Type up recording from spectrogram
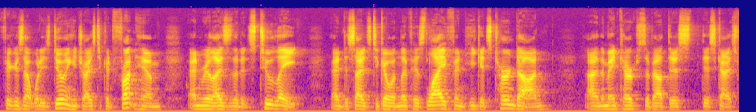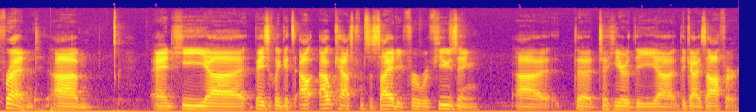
figures out what he's doing, he tries to confront him and realizes that it's too late and decides to go and live his life. And he gets turned on. Uh, the main character is about this this guy's friend. Um, and he uh, basically gets out, outcast from society for refusing uh, the, to hear the uh, the guy's offer.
